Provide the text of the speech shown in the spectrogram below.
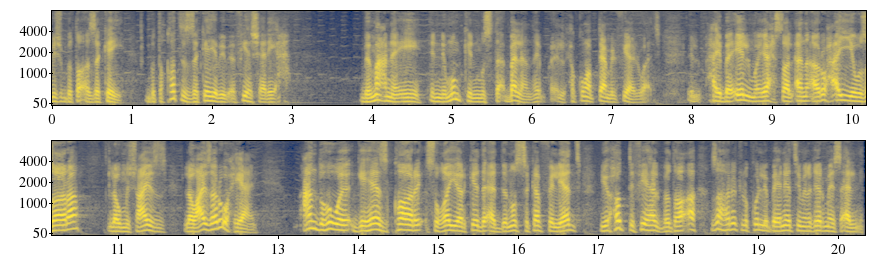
مش بطاقة ذكية. البطاقات الذكية بيبقى فيها شريحة. بمعنى إيه؟ إن ممكن مستقبلا الحكومة بتعمل فيها دلوقتي هيبقى إيه اللي يحصل؟ أنا أروح أي وزارة لو مش عايز لو عايز أروح يعني. عنده هو جهاز قارئ صغير كده قد نص كف اليد يحط فيها البطاقة ظهرت له كل بياناتي من غير ما يسألني.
